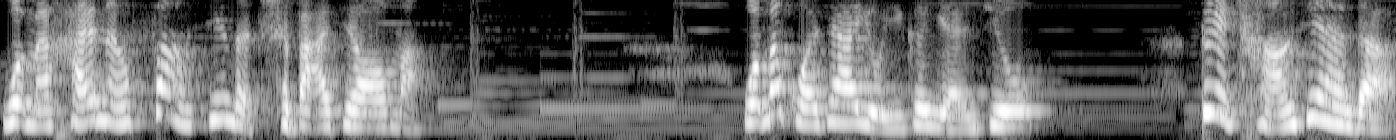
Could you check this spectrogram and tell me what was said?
我们还能放心的吃芭蕉吗？我们国家有一个研究。对常见的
